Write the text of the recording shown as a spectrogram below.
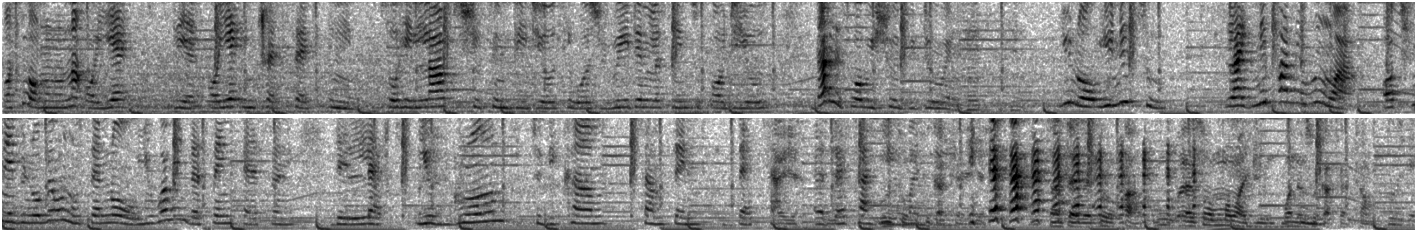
ɔsɛ ɔno no na ɔyɛ deɛ ɔyɛ interested in. So he loved shooting videos. He was reading listening to audios. That is what we should be doing. Mm-hmm, mm-hmm. You know you need to like nipa ne ho a ɔkyena bi na obehu sɛ no. You weren't the same person. They left. You've grown to become something better Yeah, yeah. a better told human being. Sometimes I say, ah, who- eh, so mama dream, one and so kakra come. Oh, dear.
